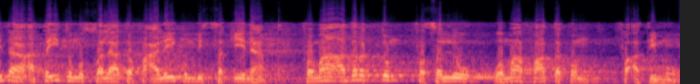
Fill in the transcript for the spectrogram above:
ഇദാ ഫമാ അദറക്തും വമാ ഫഅതിമു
